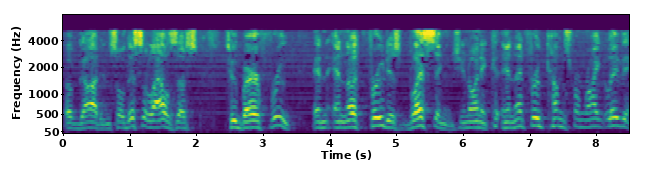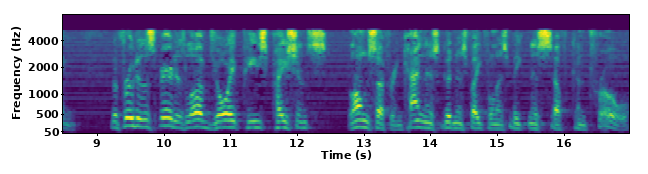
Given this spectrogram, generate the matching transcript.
of God. And so this allows us to bear fruit. And, and that fruit is blessings, you know, and, it, and that fruit comes from right living. The fruit of the Spirit is love, joy, peace, patience, long suffering, kindness, goodness, faithfulness, meekness, self control.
